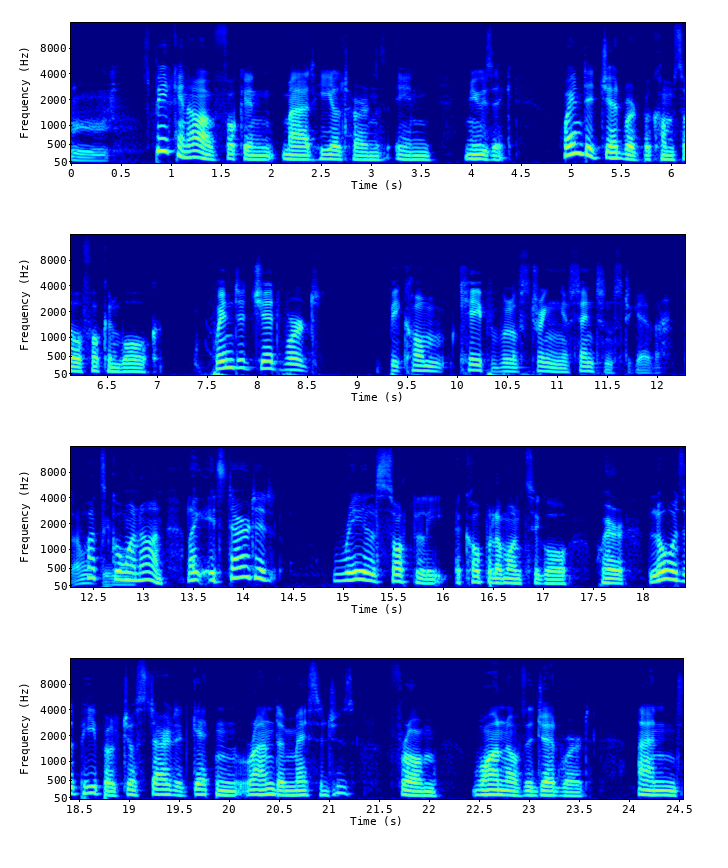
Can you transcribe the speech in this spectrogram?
Mm. Speaking of fucking mad heel turns in music, when did Jedward become so fucking woke? When did Jedward become capable of stringing a sentence together? That What's going one. on? Like it started real subtly a couple of months ago where loads of people just started getting random messages from one of the Jedward and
